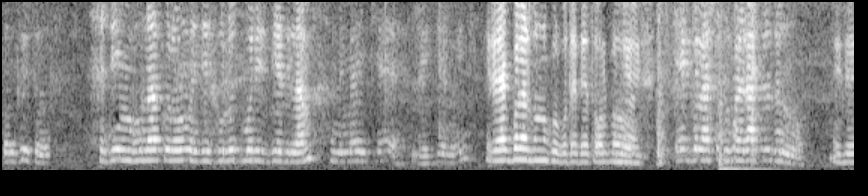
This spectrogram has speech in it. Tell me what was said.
কোন থইছো ডিম ভুনা করুম এই যে হলুদ মরিচ দিয়ে দিলাম। এটা এক বেলার জন্য করব তাই তো অল্প নিয়ে হয়েছে এক বেলা শুধু হয় রাত্রের জন্য। এই যে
